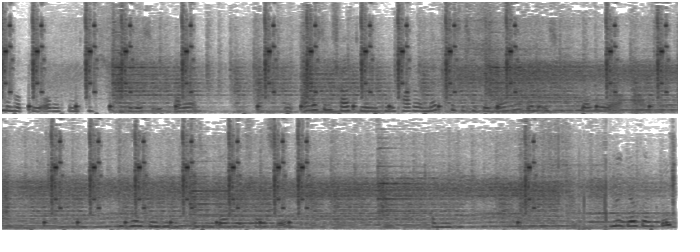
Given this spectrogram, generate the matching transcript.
dumm und hab die Augen von vergessen. Aber andersrum schreibt mir in die Kommentare, nett ist es mit Sonne oder ist es wieder so hart? Die hier, ist es wieder so scheiße. Und mir Geld eigentlich.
